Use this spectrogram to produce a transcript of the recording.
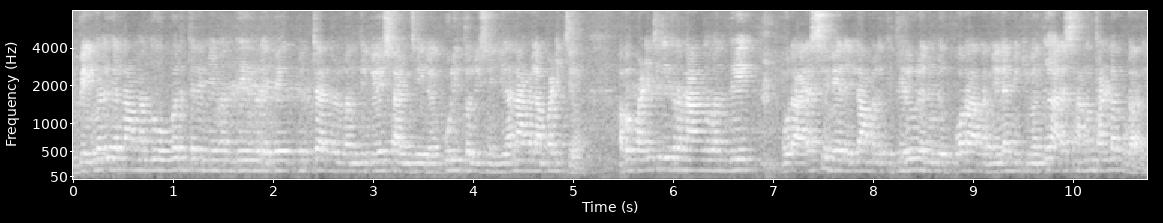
இப்போ எங்களுக்கெல்லாம் வந்து ஒவ்வொருத்தருமே வந்து எங்களுடைய பேர் பெற்றார்கள் வந்து விவசாயம் செய்கிற கூலி தொழில் செஞ்சு தான் நாங்கள்லாம் படித்தோம் அப்போ படிச்சிருக்கிற நாங்கள் வந்து ஒரு அரசு வேலை இல்லாமலுக்கு தெருவில் நின்று போராடுற நிலைமைக்கு வந்து அரசாங்கம் தள்ளக்கூடாது.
